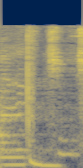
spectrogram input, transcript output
watching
